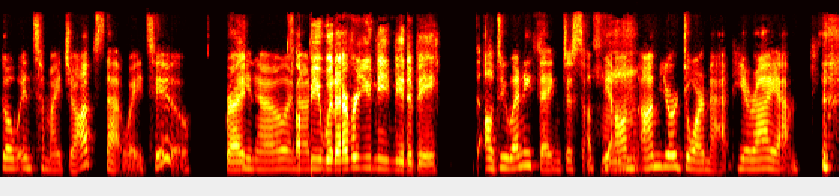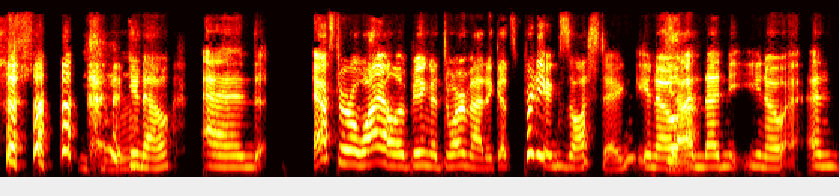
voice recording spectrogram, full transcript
go into my jobs that way too, right. you know, and I'll I'd- be whatever you need me to be. I'll do anything. Just I'll be- I'm. I'm your doormat. Here I am, Mhm. you know, and after a while of being a doormat, it gets pretty exhausting, you know, Yeah. and then, you know, and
